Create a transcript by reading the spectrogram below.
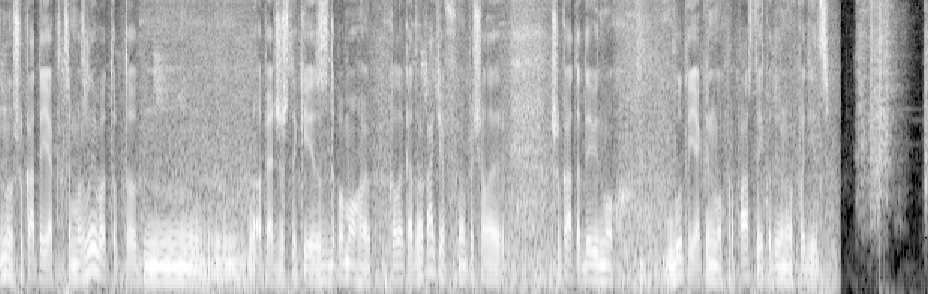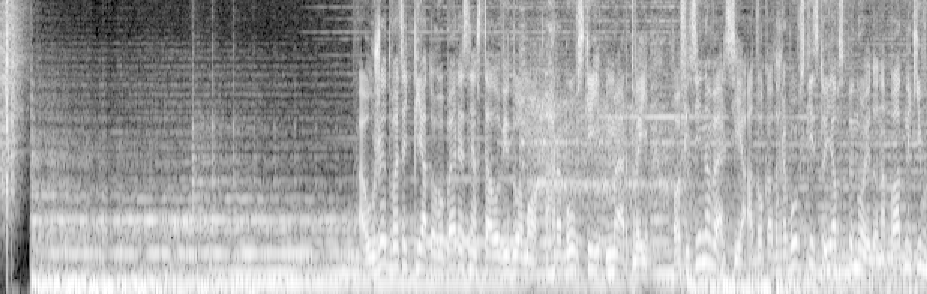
Ну, шукати, як це можливо. Тобто, опять же таки, з допомогою колег-адвокатів ми почали шукати, де він мог бути, як він мог пропасти і куди він мог подітися. Уже 25 березня стало відомо, Грабовський мертвий. Офіційна версія: адвокат Грабовський стояв спиною до нападників,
